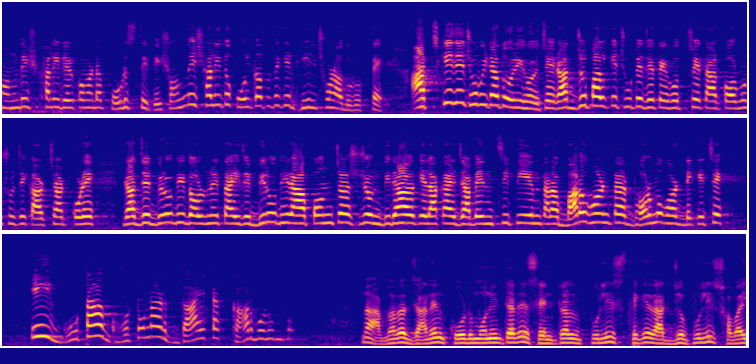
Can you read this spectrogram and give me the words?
সন্দেশখালির এরকম একটা পরিস্থিতি, সন্দেশখালি তো কলকাতা থেকে ঢিল ছোঁড়া দূরত্বে। আজকে যে ছবিটা তৈরি হয়েছে, রাজ্যপালকে ছুটে যেতে হচ্ছে, তার কর্মসূচি কাটছাট করে রাজ্যের বিরোধী দলনেতা এই যে বিরোধীরা পঞ্চাশ জন বিধায়ক এলাকায় যাবেন, সিপিএম তারা বারো ঘণ্টার ধর্মঘট ডেকেছে। এই গোটা ঘটনার দায়টা কার বলুন তো? না আপনারা জানেন কোড মনিটরে সেন্ট্রাল পুলিশ থেকে রাজ্য পুলিশ সবাই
